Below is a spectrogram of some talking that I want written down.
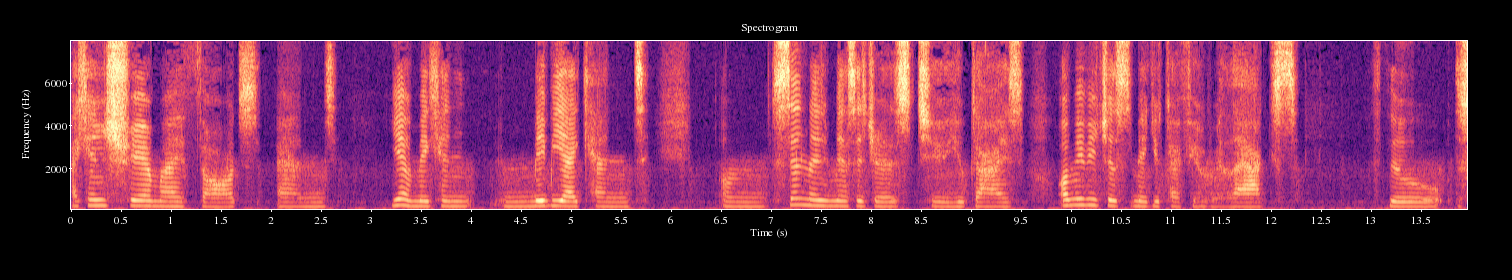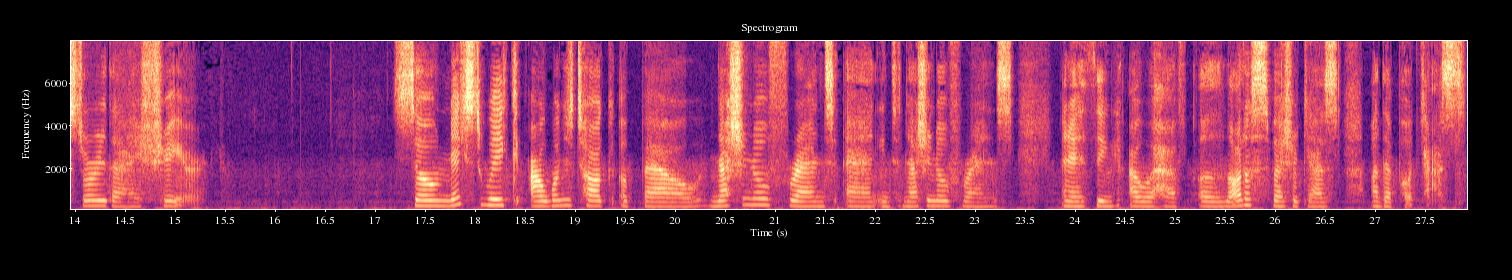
I can share my thoughts and yeah, making maybe I can um, send my messages to you guys or maybe just make you guys feel relaxed through the story that I share. So next week I want to talk about national friends and international friends and I think I will have a lot of special guests on that podcast.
